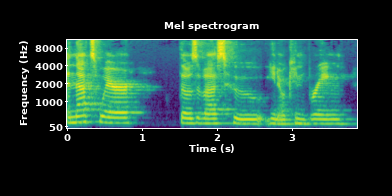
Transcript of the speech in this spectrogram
And that's where those of us who, you know, can bring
